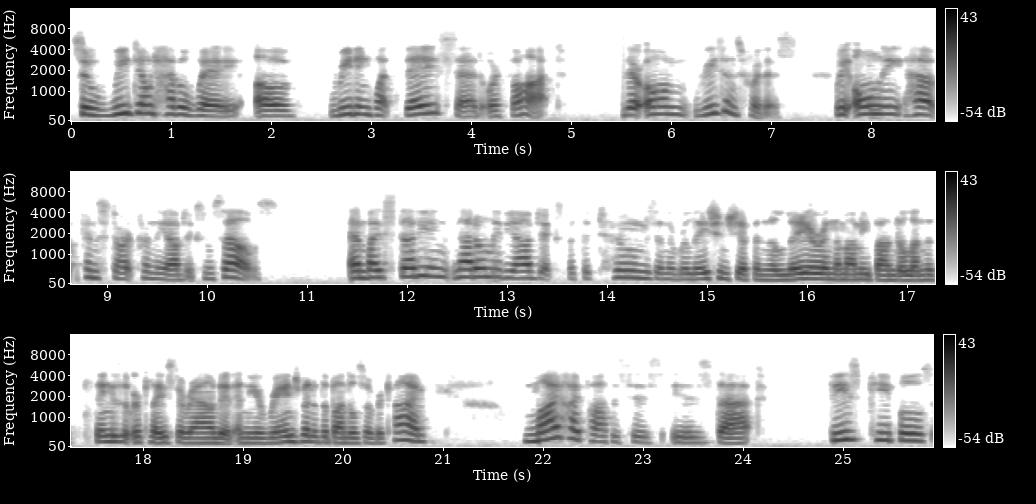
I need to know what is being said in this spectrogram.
So we don't have a way of reading what they said or thought, their own reasons for this. We only have, can start from the objects themselves. And by studying not only the objects, but the tombs and the relationship and the layer in the mummy bundle and the things that were placed around it and the arrangement of the bundles over time, my hypothesis is that these people's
